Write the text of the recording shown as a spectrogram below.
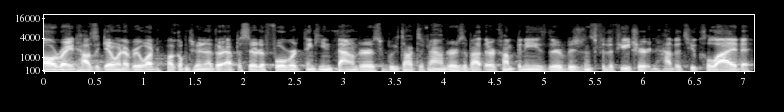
All right, how's it going, everyone? Welcome to another episode of Forward Thinking Founders. We talk to founders about their companies, their visions for the future, and how the two collide.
